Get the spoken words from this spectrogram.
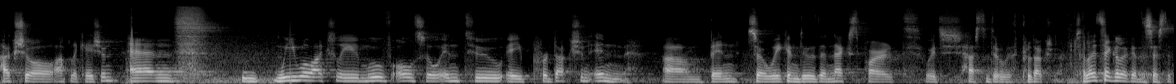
actual application. And we will actually move also into a production in um, bin so we can do the next part which has to do with production. So let's take a look at the system.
